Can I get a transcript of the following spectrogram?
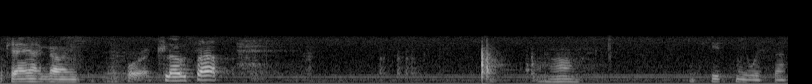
Okay, I'm going for a close-up. Oh, it hit me with that.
